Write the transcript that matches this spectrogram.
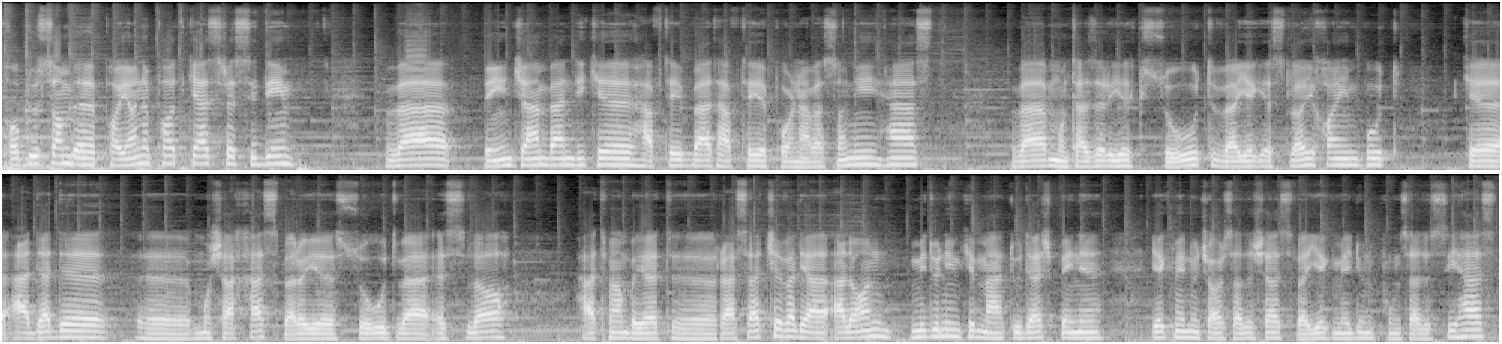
خب دوستان به پایان پادکست رسیدیم. و به این جنبندی که هفته بعد هفته پرنوسانی هست و منتظر یک صعود و یک اصلاحی خواهیم بود که عدد مشخص برای صعود و اصلاح حتما باید رسد شه. ولی الان می‌دونیم که محدودش بین یک میلیون و یک میلیون هست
